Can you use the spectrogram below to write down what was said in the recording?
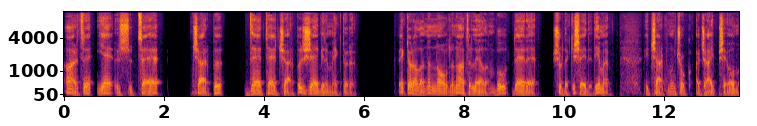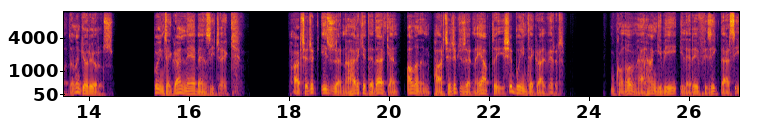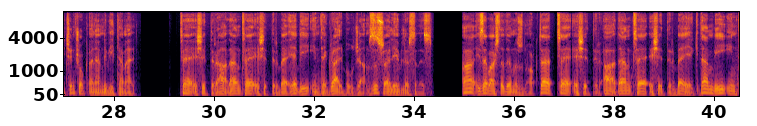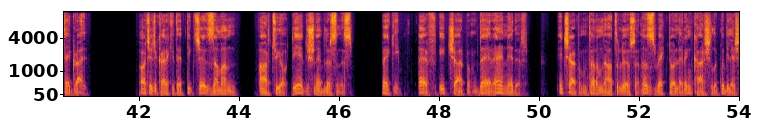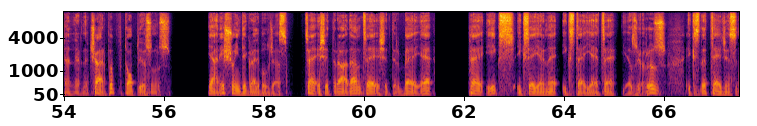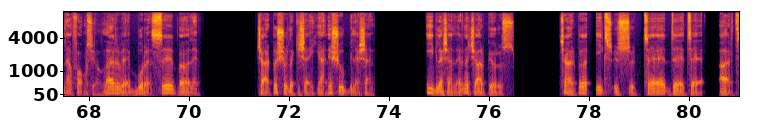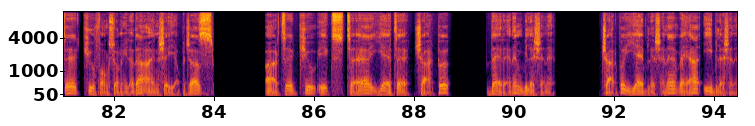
artı y üssü t çarpı dt çarpı j birim vektörü. Vektör alanının ne olduğunu hatırlayalım. Bu dr. Şuradaki şeydi değil mi? İç çarpımın çok acayip bir şey olmadığını görüyoruz. Bu integral neye benzeyecek? Parçacık iz üzerine hareket ederken, alanın parçacık üzerine yaptığı işi bu integral verir. Bu konu herhangi bir ileri fizik dersi için çok önemli bir temel t eşittir a'dan t eşittir b'ye bir integral bulacağımızı söyleyebilirsiniz. a ize başladığımız nokta, t eşittir a'dan t eşittir b'ye giden bir integral. Parçacık hareket ettikçe zaman artıyor diye düşünebilirsiniz. Peki, f iç çarpım dr nedir? İç çarpımın tanımını hatırlıyorsanız, vektörlerin karşılıklı bileşenlerini çarpıp topluyorsunuz. Yani şu integrali bulacağız t eşittir a'dan t eşittir b'ye px, x'e yerine xt, yt yazıyoruz. İkisi de t cinsinden fonksiyonlar ve burası böyle. Çarpı şuradaki şey, yani şu bileşen. i bileşenlerini çarpıyoruz. Çarpı x üssü t dt artı q fonksiyonuyla da aynı şeyi yapacağız artı qx t yt çarpı dr'nin bileşeni çarpı y bileşeni veya i bileşeni.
